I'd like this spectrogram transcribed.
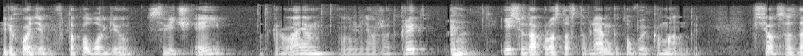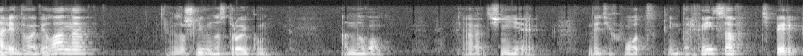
Переходим в топологию, switch A, открываем, он у меня уже открыт. И сюда просто вставляем готовые команды. Все, создали два VLAN, зашли в настройку одного, э, точнее, этих вот интерфейсов. Теперь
